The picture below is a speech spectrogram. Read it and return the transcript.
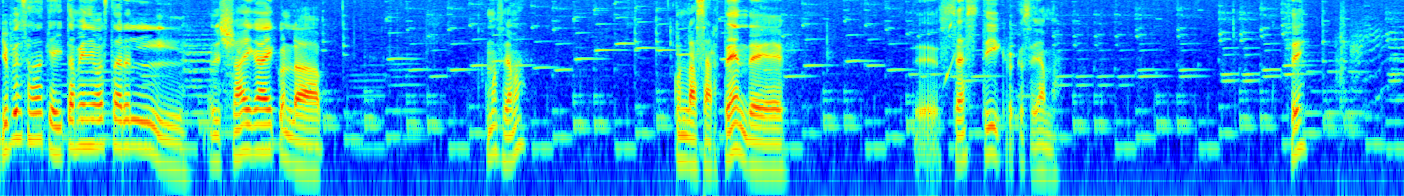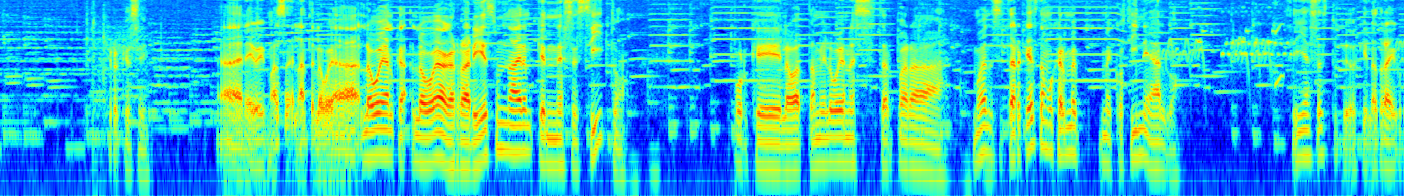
Yo pensaba que ahí también iba a estar el, el Shy Guy con la... ¿Cómo se llama? con la sartén de, de Cesti, creo que se llama. ¿Sí? Creo que sí. Más adelante lo voy, a, lo, voy a, lo voy a agarrar. Y es un item que necesito. Porque también lo voy a necesitar para... Voy a necesitar que esta mujer me, me cocine algo. Sí, ya está estúpido. Aquí la traigo.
